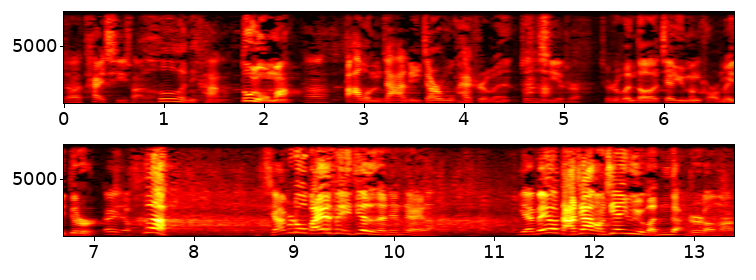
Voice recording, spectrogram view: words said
这太齐全了呵，你看看都有吗？啊，打我们家里间屋开始纹，真细致。就是纹到监狱门口没地儿。哎呵，前面都白费劲了，您这个也没有打架往监狱纹的，知道吗？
